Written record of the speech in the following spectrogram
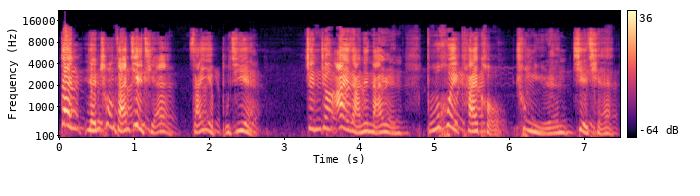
但人冲咱借钱，咱也不借。真正爱咱的男人不会开口冲女人借钱，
